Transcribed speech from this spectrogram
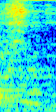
television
